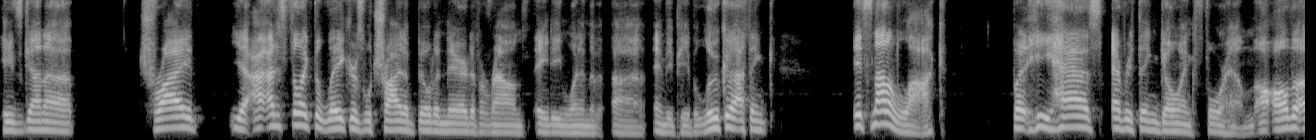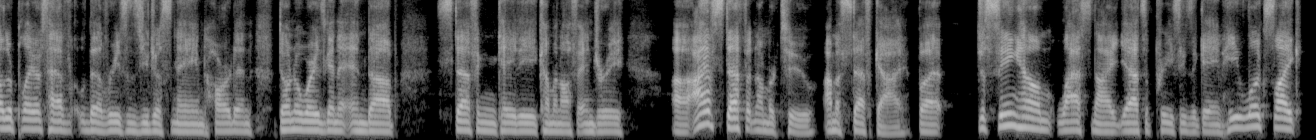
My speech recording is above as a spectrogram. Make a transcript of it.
He's going to try. Yeah, I, I, just feel like the Lakers will try to build a narrative around AD winning the uh, MVP. But Luka, I think it's not a lock but he has everything going for him. All the other players have the reasons you just named. Harden, don't know where he's going to end up. Steph and KD coming off injury. Uh, I have Steph at number two. I'm a Steph guy, but just seeing him last night, yeah, it's a preseason game. He looks like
